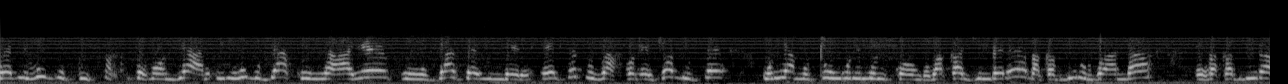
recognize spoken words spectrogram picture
twe twe bihugu ku isante mondiale ibihugu byakungahaye ku byateye imbere ese tuzakoresha dute uriya mutungo uri muri kongo. Bakajya imbere bakabwira u rwanda eh, bakabwira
